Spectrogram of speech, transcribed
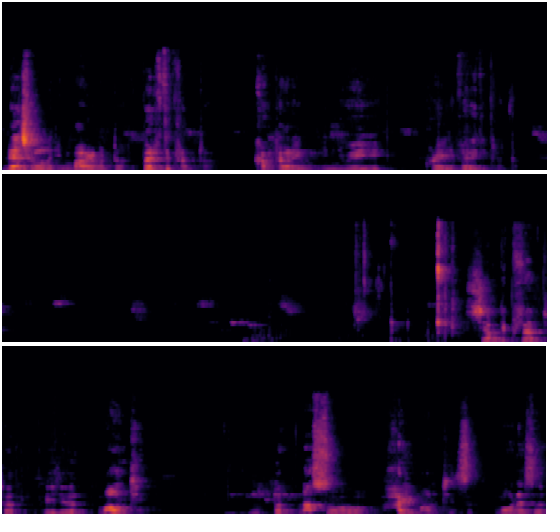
natural environment very different uh, comparing in UAE. Korea very different. Seventy percent is a mountain, but not so high mountains. More or less uh,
